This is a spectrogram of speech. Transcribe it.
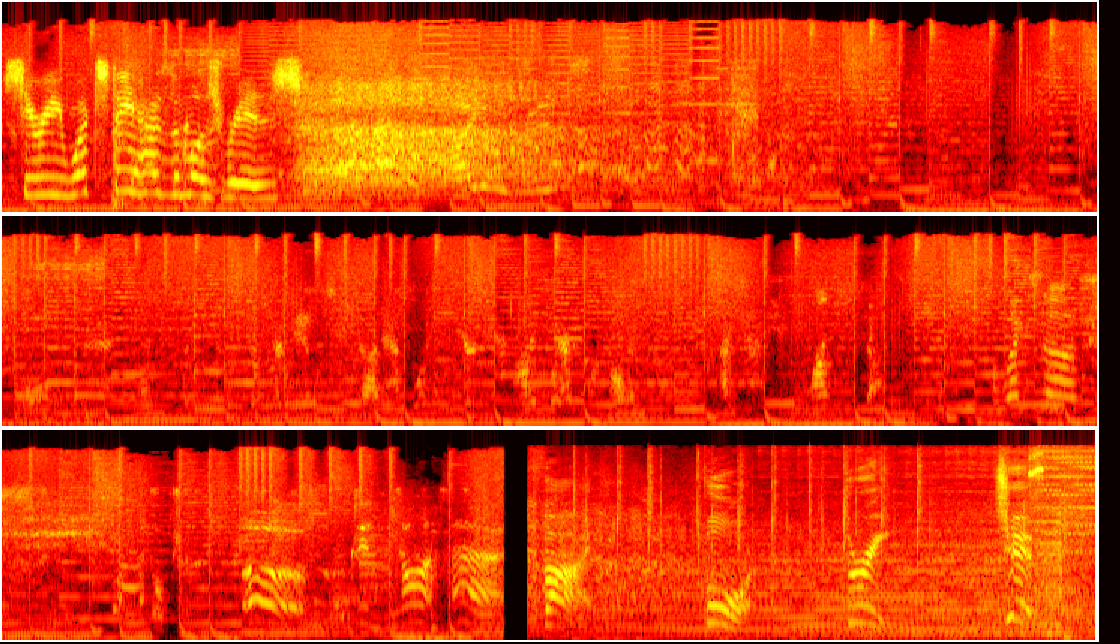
Siri, what state has the most Riz? Ohio Riz. Alexa. Oh, did not ask. Five, four, three, two.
